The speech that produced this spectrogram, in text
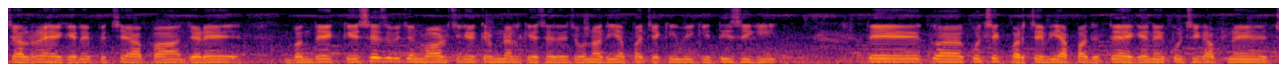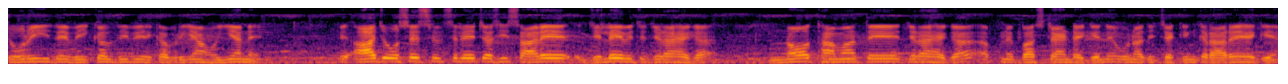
ਚੱਲ ਰਹੇ ਹੈਗੇ ਨੇ। ਪਿੱਛੇ ਆਪਾਂ ਜਿਹੜੇ ਬੰਦੇ ਕੇਸਿਸ ਵਿੱਚ ਇਨਵੋਲਵ ਸੀਗੇ ਕ੍ਰਿਮੀਨਲ ਕੇਸਿਸ ਵਿੱਚ, ਉਹਨਾਂ ਦੀ ਆਪਾਂ ਚੈਕਿੰਗ ਵੀ ਕੀਤੀ ਸੀਗੀ। ਤੇ ਕ- ਕੁਝ ਇੱਕ ਪਰਚੇ ਵੀ ਆਪਾਂ ਦਿੱਤੇ ਹੈਗੇ ਨੇ ਕੁਝ ਇੱਕ ਆਪਣੇ ਚੋਰੀ ਦੇ ਵਹੀਕਲ ਦੀ ਵੀ ਰਿਕਵਰੀਆਂ ਹੋਈਆਂ ਨੇ। ਤੇ ਅੱਜ ਉਸੇ ਸਿਲਸਿਲੇ 'ਚ ਅਸੀਂ ਸਾਰੇ ਜ਼ਿਲ੍ਹੇ ਵਿੱਚ ਜਿਹੜਾ ਹੈਗਾ ਨੌ ਥਾਵਾਂ ਤੇ ਜਿਹੜਾ ਹੈਗਾ ਆਪਣੇ ਬੱਸ ਸਟੈਂਡ ਹੈਗੇ ਨੇ ਉਹਨਾਂ ਦੀ ਚੈਕਿੰਗ ਕਰਾ ਰਹੇ ਹੈਗੇ ਆ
